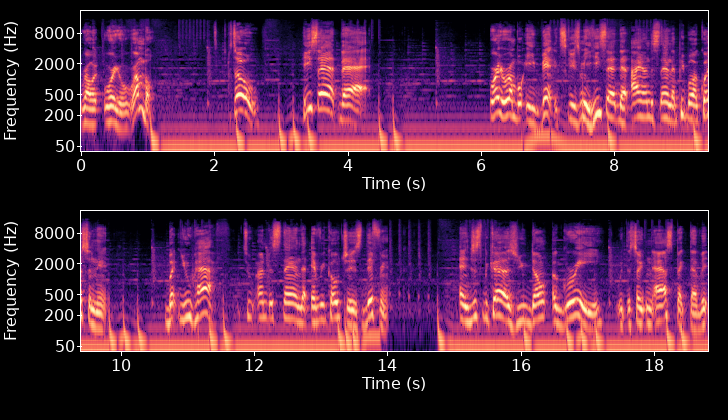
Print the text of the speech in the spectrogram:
Royal Rumble. So, he said that Royal Rumble event, excuse me, he said that I understand that people are questioning it, but you have to understand that every culture is different. And just because you don't agree with a certain aspect of it,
